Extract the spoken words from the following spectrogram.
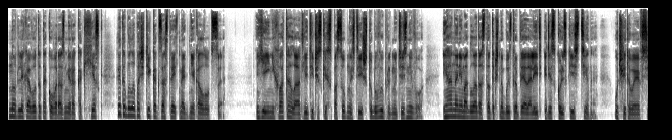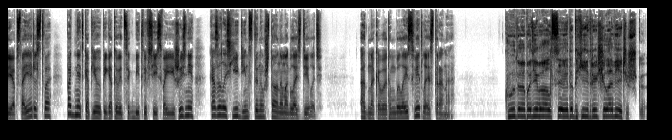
но для кого-то такого размера, как Хеск, это было почти как застрять на дне колодца. Ей не хватало атлетических способностей, чтобы выпрыгнуть из него, и она не могла достаточно быстро преодолеть эти скользкие стены. Учитывая все обстоятельства, поднять копье и приготовиться к битве всей своей жизни казалось единственным, что она могла сделать. Однако в этом была и светлая сторона. «Куда подевался этот хитрый человечишка?»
